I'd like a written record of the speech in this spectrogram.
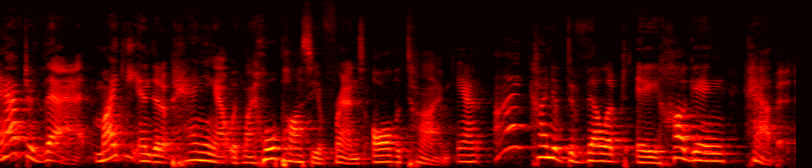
after that, Mikey ended up hanging out with my whole posse of friends all the time, and I kind of developed a hugging habit.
